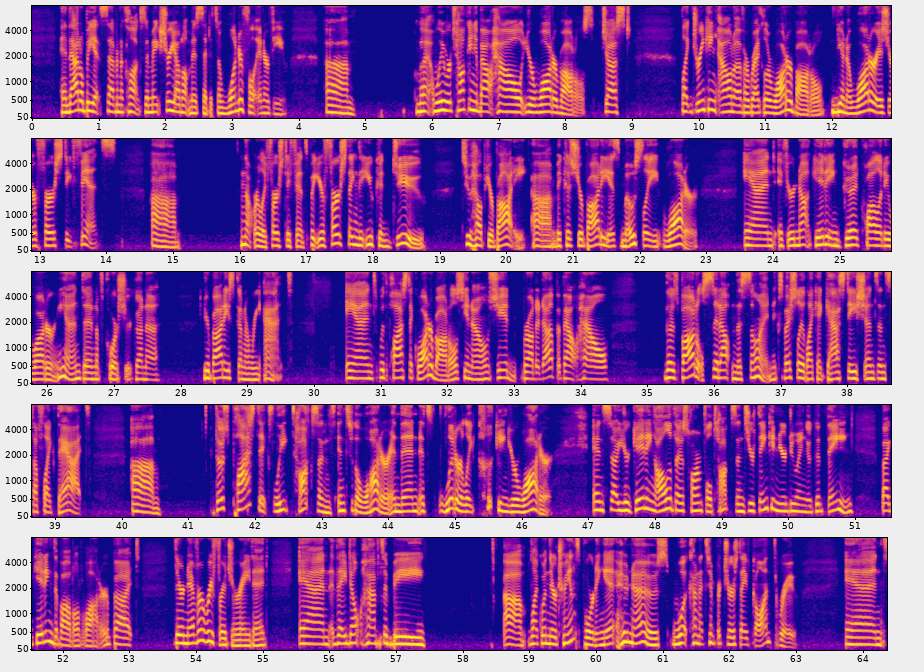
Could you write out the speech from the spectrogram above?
And that'll be at seven o'clock. So make sure y'all don't miss it. It's a wonderful interview. Um, but we were talking about how your water bottles just like drinking out of a regular water bottle you know water is your first defense. Uh, not really first defense but your first thing that you can do to help your body um, because your body is mostly water. And if you're not getting good quality water in then of course you're gonna your body's gonna react. And with plastic water bottles you know she had brought it up about how those bottles sit out in the sun, especially like at gas stations and stuff like that. Um, those plastics leak toxins into the water, and then it's literally cooking your water. And so you're getting all of those harmful toxins. You're thinking you're doing a good thing by getting the bottled water, but they're never refrigerated and they don't have to be um, like when they're transporting it, who knows what kind of temperatures they've gone through. And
